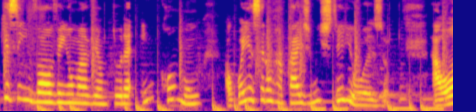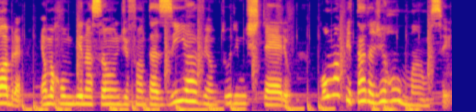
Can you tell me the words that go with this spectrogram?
que se envolve em uma aventura incomum ao conhecer um rapaz misterioso. A obra é uma combinação de fantasia, aventura e mistério, com uma pitada de romance.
